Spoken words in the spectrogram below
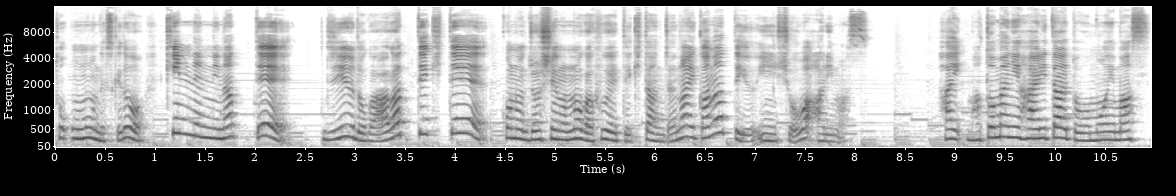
と思うんですけど近年になって自由度が上がってきてこの助詞の「の」が増えてきたんじゃないかなっていう印象はあります。はいまとめに入りたいと思います。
